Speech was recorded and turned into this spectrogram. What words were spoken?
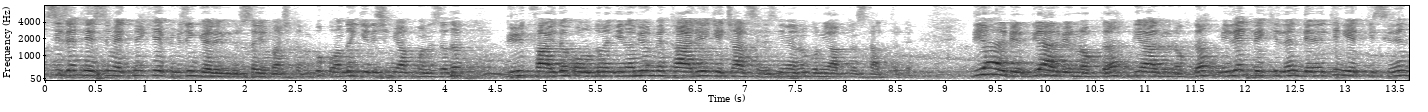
size teslim etmek hepimizin görevidir Sayın Başkanım. Bu konuda girişim yapmanıza da büyük fayda olduğuna inanıyorum ve tarihe geçersiniz. İnanın bunu yaptığınız takdirde. Diğer bir diğer bir nokta, diğer bir nokta milletvekillerinin denetim yetkisinin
